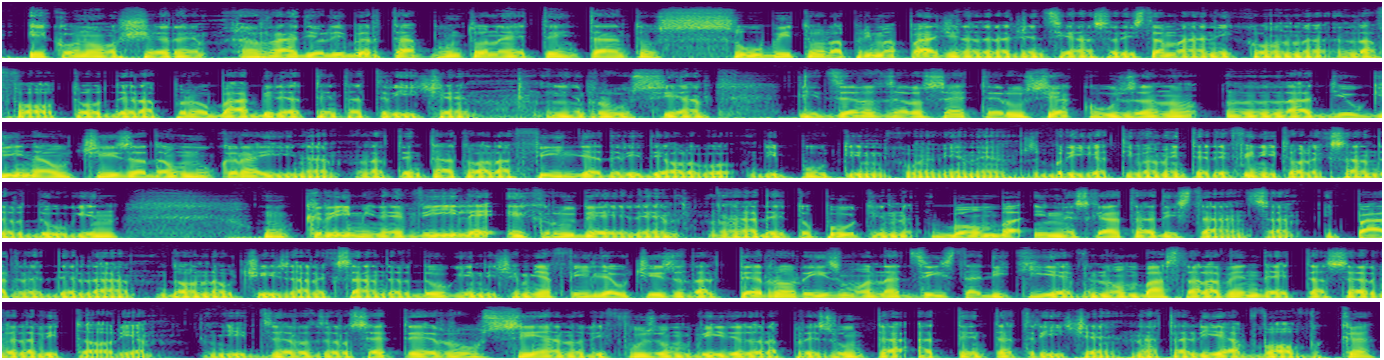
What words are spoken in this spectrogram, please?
e conoscere radiolibertà.net. Intanto subito la prima pagina dell'agenzia ANSA di stamani con la foto della probabile attentatrice in Russia. Gli 007 russi accusano la Diughina uccisa da un'Ucraina. L'attentato alla figlia dell'ideologo di Putin, come viene sbrigativamente definito Alexander Dugin, un crimine vile e crudele, ha detto Putin, bomba innescata a distanza. Il padre della donna uccisa, Alexander Dugin, dice mia figlia uccisa dal terrorismo nazista di Kiev, non basta la vendetta, serve la vittoria. Gli 007 russi hanno diffuso un video della presunta attentatrice, Natalia Vovk,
